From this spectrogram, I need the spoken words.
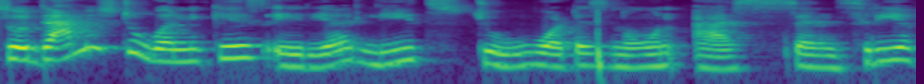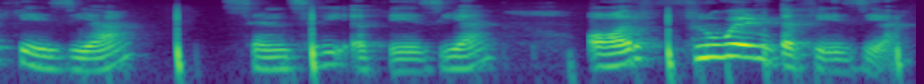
So damage to Wernicke's area leads to what is known as sensory aphasia, sensory aphasia or fluent aphasia.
